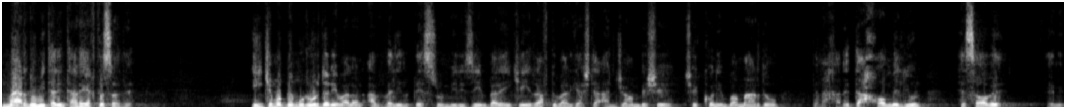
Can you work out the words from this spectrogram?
مردمی ترین تر اقتصاده. این که ما به مرور داریم الان اولین قصر رو میریزیم برای اینکه این رفت و برگشته انجام بشه چک کنیم با مردم. بالاخره ده ها میلیون حسابه. یعنی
